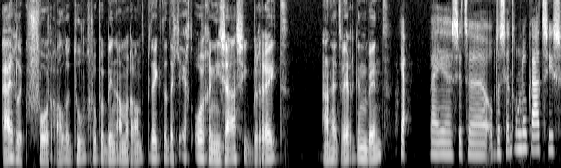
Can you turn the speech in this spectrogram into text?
eigenlijk voor alle doelgroepen binnen Amarant. Betekent dat dat je echt organisatiebreed aan het werken bent? Ja, wij zitten op de centrumlocaties.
